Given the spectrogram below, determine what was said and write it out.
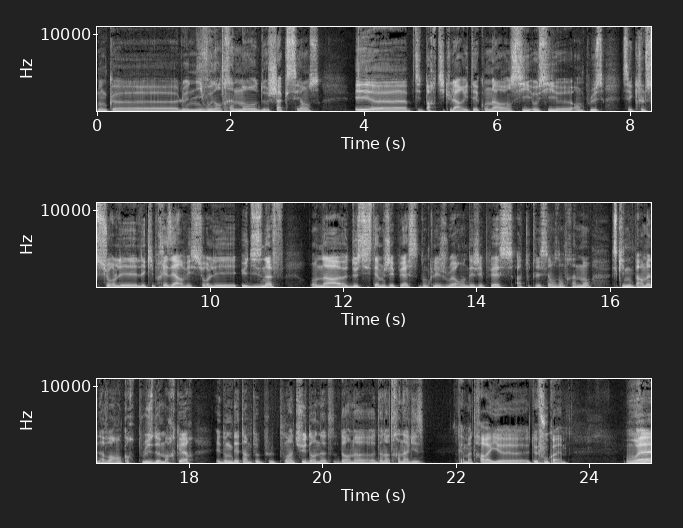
Donc, euh, le niveau d'entraînement de chaque séance. Et euh, petite particularité qu'on a aussi, euh, en plus, c'est que sur l'équipe réserve et sur les U19, on a deux systèmes GPS, donc les joueurs ont des GPS à toutes les séances d'entraînement, ce qui nous permet d'avoir encore plus de marqueurs et donc d'être un peu plus pointu dans notre, dans no- dans notre analyse. C'est quand même un travail de fou quand même. Ouais,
